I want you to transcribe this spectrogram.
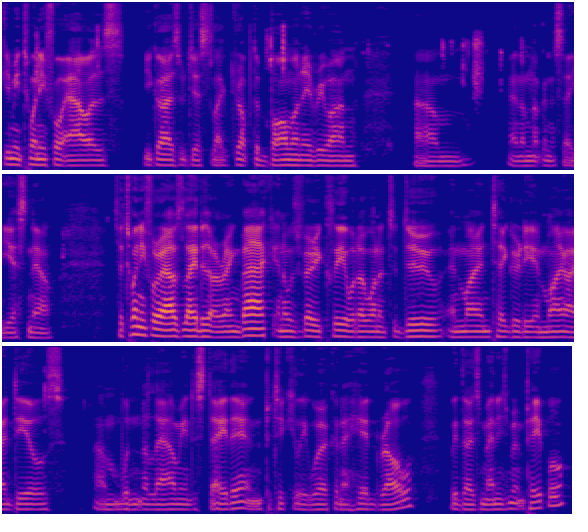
Give me 24 hours. You guys have just like dropped a bomb on everyone. Um, and I'm not going to say yes now. So 24 hours later, I rang back and it was very clear what I wanted to do, and my integrity and my ideals um, wouldn't allow me to stay there and particularly work in a head role with those management people.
